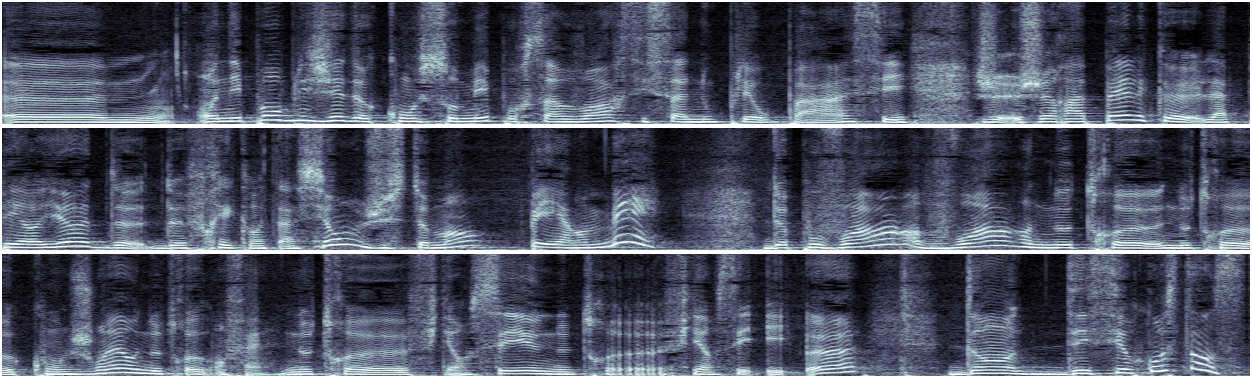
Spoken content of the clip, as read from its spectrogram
on n'est pas obligé de consommer pour savoir si ça nous plaît ou pas. hein. Je, rappelle que la période de fréquentation, justement, permet de pouvoir voir notre notre conjoint ou notre enfin notre fiancé notre fiancé et eux dans des circonstances.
